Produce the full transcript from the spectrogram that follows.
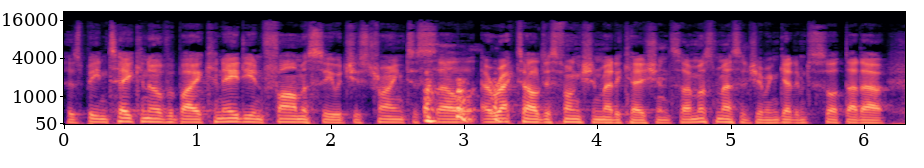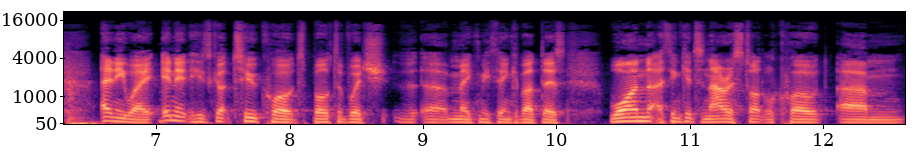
has been taken over by a Canadian pharmacy which is trying to sell erectile dysfunction medication. So I must message him and get him to sort that out. Anyway, in it, he's got two quotes, both of which uh, make me think about this. One, I think it's an Aristotle quote. Um,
